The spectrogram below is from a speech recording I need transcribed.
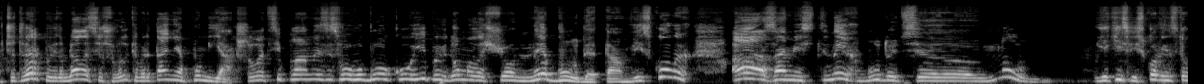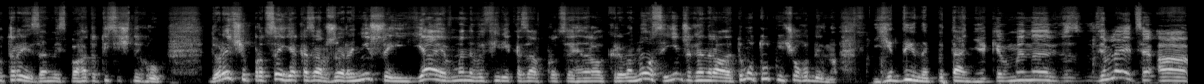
в четвер повідомлялося, що Велика Британія пом'якшила ці плани зі свого боку і повідомила, що не буде там військових, а замість них будуть ну якісь військові інструктори замість багатотисячних груп. До речі, про це я казав вже раніше. І я і в мене в ефірі казав про це генерал Кривонос і інші генерали. Тому тут нічого дивного. Єдине питання, яке в мене з'являється, а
